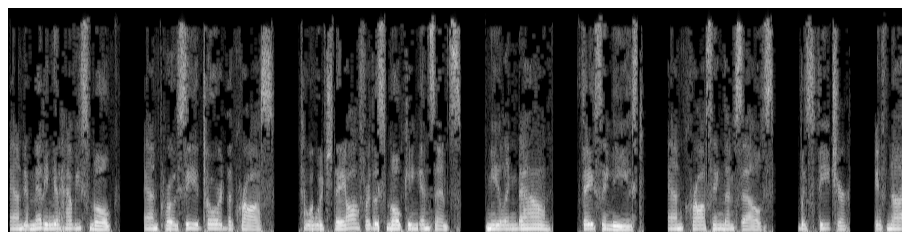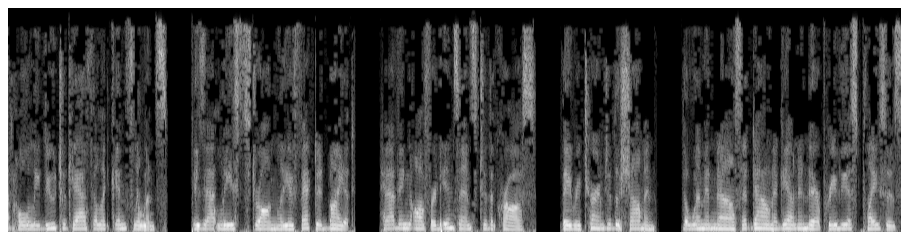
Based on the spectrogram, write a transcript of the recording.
and emitting a heavy smoke, and proceed toward the cross, to which they offer the smoking incense, kneeling down, facing east, and crossing themselves. This feature, if not wholly due to Catholic influence, is at least strongly affected by it. Having offered incense to the cross, they return to the shaman. The women now sit down again in their previous places.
